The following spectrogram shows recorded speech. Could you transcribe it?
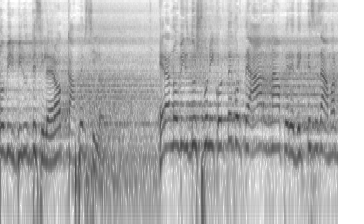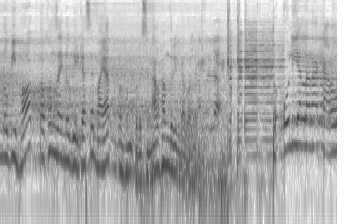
নবীর বিরুদ্ধে ছিল, এরাও কাফের ছিল। এরা নবীর দুশ্মনী করতে করতে আর না পেরে দেখতেছে যে আমার নবী হক, তখন যাই নবীর কাছে বায়াত গ্রহণ করেছেন। আলহামদুলিল্লাহ বলেন। তো অলি আল্লাহরা কারও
